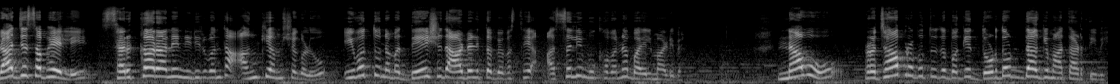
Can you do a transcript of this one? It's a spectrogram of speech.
ರಾಜ್ಯಸಭೆಯಲ್ಲಿ ಸರ್ಕಾರನೇ ನೀಡಿರುವಂಥ ಅಂಕಿಅಂಶಗಳು ಇವತ್ತು ನಮ್ಮ ದೇಶದ ಆಡಳಿತ ವ್ಯವಸ್ಥೆಯ ಅಸಲಿ ಮುಖವನ್ನು ಬಯಲು ಮಾಡಿವೆ. ನಾವು ಪ್ರಜಾಪ್ರಭುತ್ವದ ಬಗ್ಗೆ ದೊಡ್ಡ ದೊಡ್ಡದಾಗಿ ಮಾತಾಡ್ತೀವಿ.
